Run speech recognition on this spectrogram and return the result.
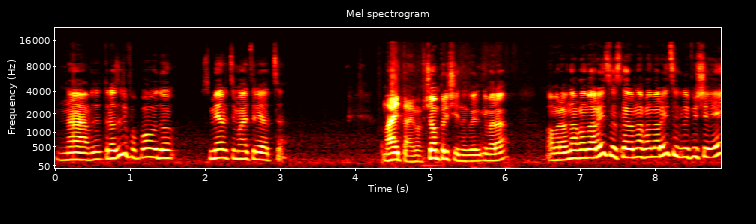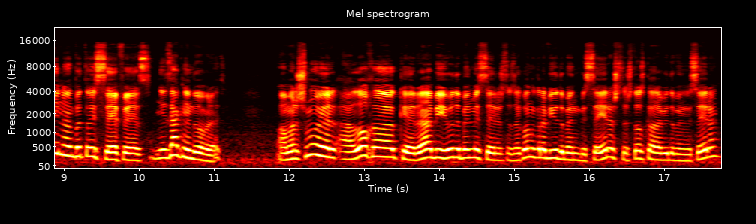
на вот этот разрыв по поводу смерти матери и отца. Майтайма. В чем причина, говорит Гимара? Ом Равнахман Барыцкак, сказал Равнахман Барыцкак, Лефише Эйна Бетой Сефес. Нельзя к ним добавлять. Омар Шмуэль, Алоха к Раби Юда бен Месейра, что закон как Раби Юда бен Месейра, что, что сказал Раби Юда бен Месейра?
